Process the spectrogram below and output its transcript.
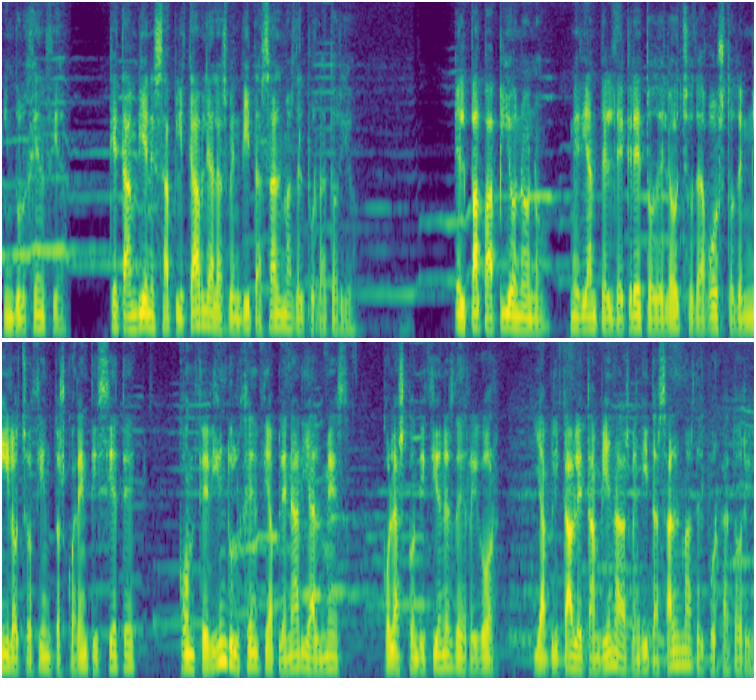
indulgencia, que también es aplicable a las benditas almas del purgatorio. El Papa Pío IX, mediante el decreto del 8 de agosto de 1847, concedió indulgencia plenaria al mes con las condiciones de rigor y aplicable también a las benditas almas del purgatorio.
